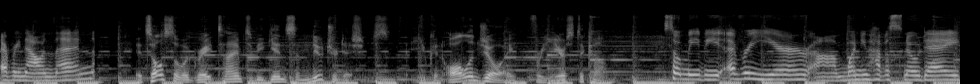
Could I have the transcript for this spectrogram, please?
every now and then. It's also a great time to begin some new traditions that you can all enjoy for years to come. So maybe every year um, when you have a snow day,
